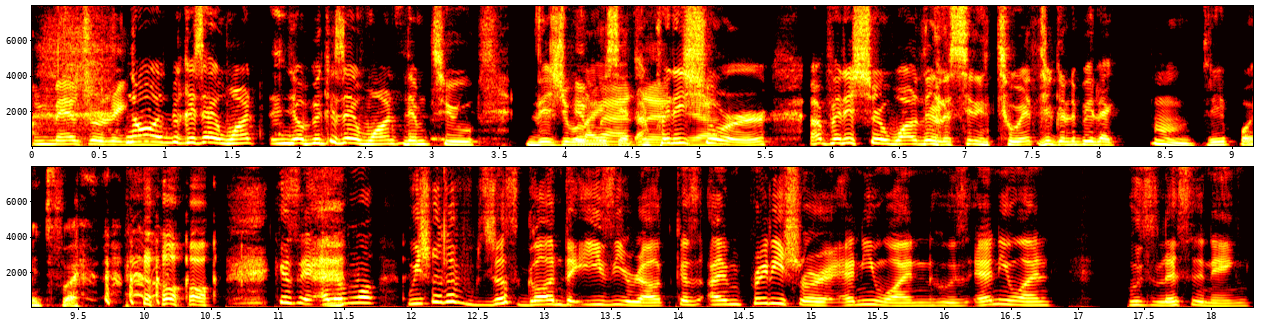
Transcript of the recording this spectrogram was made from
measuring No, because I want no, because I want them to visualize it. I'm pretty yeah. sure. I'm pretty sure while they're listening to it, they're gonna be like, hmm, three point five. Alam mo, we should have just gone the easy route because I'm pretty sure anyone who's anyone who's listening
